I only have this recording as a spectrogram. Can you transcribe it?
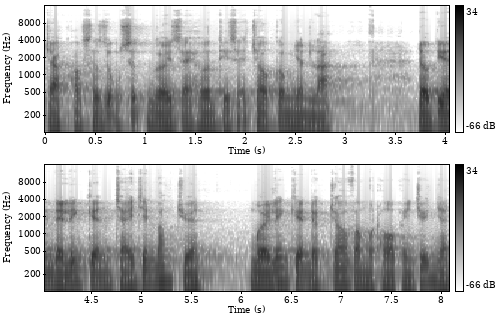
trặc hoặc sử dụng sức người rẻ hơn thì sẽ cho công nhân làm. Đầu tiên để linh kiện cháy trên băng truyền 10 linh kiện được cho vào một hộp hình chữ nhật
